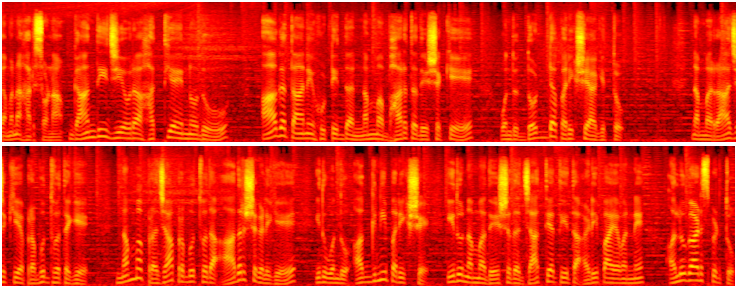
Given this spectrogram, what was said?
ಗಮನ ಹರಿಸೋಣ. ಗಾಂಧೀಜಿಯವರ ಹತ್ಯೆ ಎನ್ನುವುದು ಆಗ ತಾನೇ ಹುಟ್ಟಿದ್ದ ನಮ್ಮ ಭಾರತ ದೇಶಕ್ಕೆ ಒಂದು ದೊಡ್ಡ ಪರೀಕ್ಷೆಯಾಗಿತ್ತು. ನಮ್ಮ ರಾಜಕೀಯ ಪ್ರಬುದ್ಧತೆಗೆ ನಮ್ಮ ಪ್ರಜಾಪ್ರಭುತ್ವದ ಆದರ್ಶಗಳಿಗೆ ಇದು ಒಂದು ಅಗ್ನಿ ಪರೀಕ್ಷೆ. ಇದು ನಮ್ಮ ದೇಶದ ಜಾತ್ಯತೀತ ಅಡಿಪಾಯವನ್ನೇ ಅಲುಗಾಡಿಸ್ಬಿಡ್ತು.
